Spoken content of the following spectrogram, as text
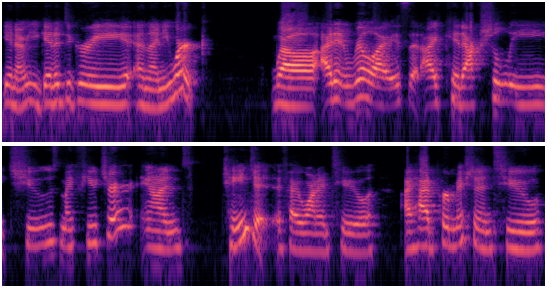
You know, you get a degree and then you work. Well, I didn't realize that I could actually choose my future and change it if I wanted to. I had permission to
